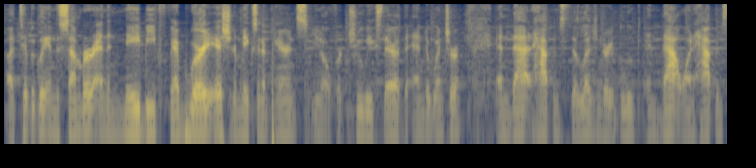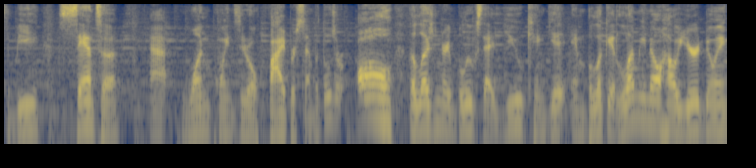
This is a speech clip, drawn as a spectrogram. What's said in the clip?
uh, typically in December, and then maybe February-ish. It makes an appearance, you know, for two weeks there at the end of winter. And that happens to the legendary Blook, and that one happens to be Santa at 1.05%. But those are all the legendary Blooks that you can get in Blooket. Let me know how you're doing.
